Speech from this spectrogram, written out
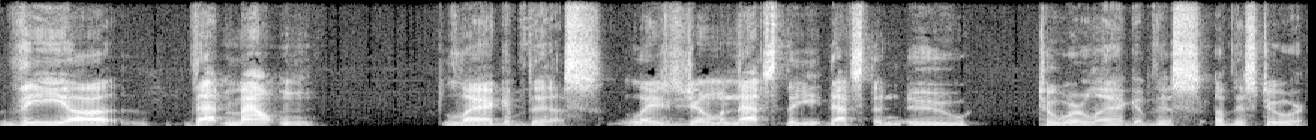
the uh, that mountain leg of this, ladies and gentlemen, that's the that's the new tour leg of this of this tour.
